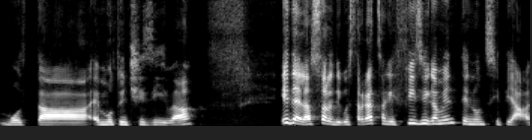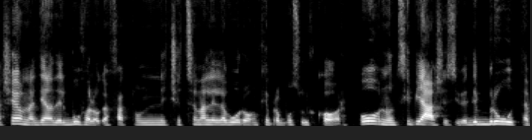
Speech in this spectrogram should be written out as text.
molta, è molto incisiva. Ed è la storia di questa ragazza che fisicamente non si piace, è una Diana del Bufalo che ha fatto un eccezionale lavoro anche proprio sul corpo, non si piace, si vede brutta,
